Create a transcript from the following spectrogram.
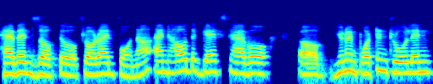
heavens of the flora and fauna and how the guests have a uh, you know important role in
